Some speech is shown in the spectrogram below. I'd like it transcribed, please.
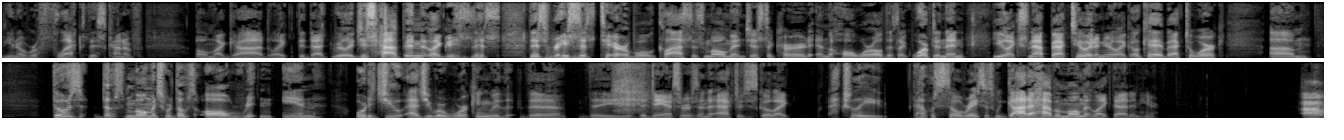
you know, reflect this kind of oh my god like did that really just happen? Like is this this racist terrible classist moment just occurred and the whole world is like warped and then you like snap back to it and you're like okay back to work. Um, those those moments were those all written in? Or did you as you were working with the the the dancers and the actors just go like actually that was so racist. We got to have a moment like that in here. Uh,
